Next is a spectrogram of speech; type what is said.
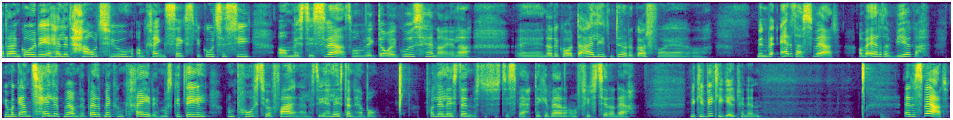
og der er en god idé at have lidt how-to omkring sex. Vi er gode til at sige, om hvis det er svært, så må vi lægge det over i Guds hænder, eller øh, når det går dejligt, det var det godt for jer. Og, men hvad er det, der er svært, og hvad er det, der virker? Vi må gerne tale lidt mere om det, være lidt mere konkrete, måske dele nogle positive erfaringer, eller sige, jeg har læst den her bog. Prøv lige at læse den, hvis du synes, det er svært. Det kan være, der er nogle fifs til dig der. Vi kan virkelig hjælpe hinanden. Er det svært?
